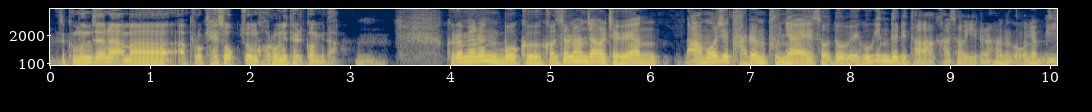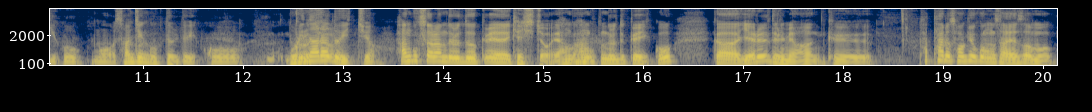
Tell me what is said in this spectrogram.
그래서 그 문제는 아마 앞으로 계속 좀 거론이 될 겁니다. 음. 그러면은 뭐 그 건설 현장을 제외한 나머지 다른 분야에서도 외국인들이 다 가서 일을 하는 거군요. 미국, 뭐 선진국들도 있고 우리나라도 그렇죠. 있죠. 한국 사람들도 꽤 계시죠. 예, 한국 네. 한국 분들도 꽤 있고. 그러니까 예를 들면 그 카타르 석유공사에서 뭐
